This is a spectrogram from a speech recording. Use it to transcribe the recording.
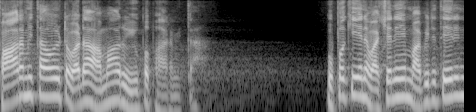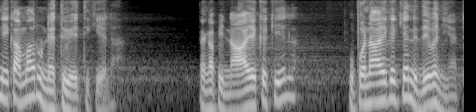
පාරමිතාවලට වඩා අමාරු යුප පාරමිතා. උප කියන වචනයෙන් අපිට තේරෙන්නේ එක අමාරු නැතුව ඇති කියලා. තැන් අපි නායක කියලා උපනායක කියන්නේ දෙවනියට.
